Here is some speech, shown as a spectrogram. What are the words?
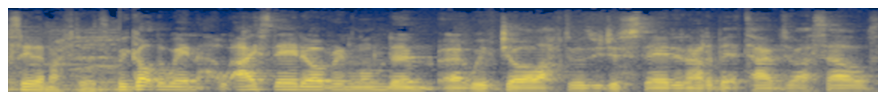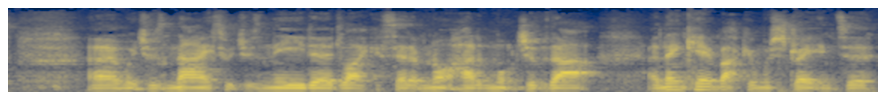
see them afterwards. We got the win. I stayed over in London uh, with Joel afterwards. We just stayed and had a bit of time to ourselves, um, which was nice, which was needed. Like I said, I've not had much of that. And then came back and was straight into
